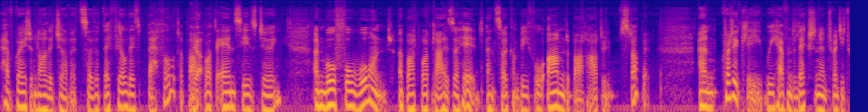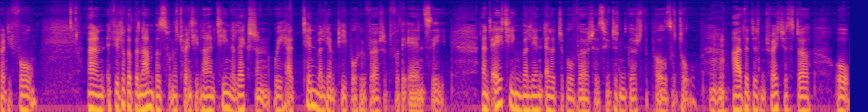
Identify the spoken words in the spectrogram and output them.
have greater knowledge of it so that they feel less baffled about yeah. what the ANC is doing and more forewarned about what lies ahead, and so can be forearmed about how to stop it. And critically, we have an election in 2024. And if you look at the numbers from the 2019 election, we had 10 million people who voted for the ANC and 18 million eligible voters who didn't go to the polls at all. Mm-hmm. Either didn't register or,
